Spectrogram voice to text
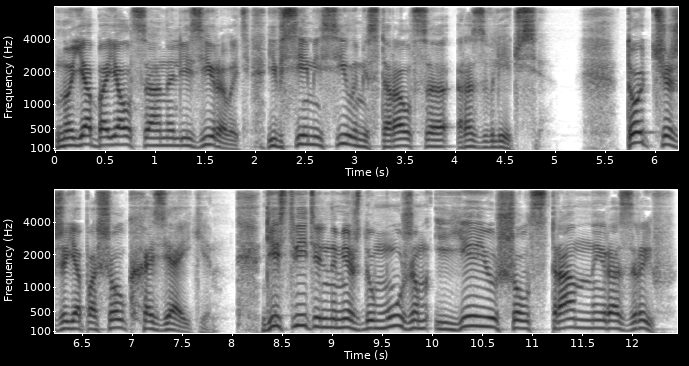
Но я боялся анализировать и всеми силами старался развлечься. Тотчас же я пошел к хозяйке. Действительно, между мужем и ею шел странный разрыв —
